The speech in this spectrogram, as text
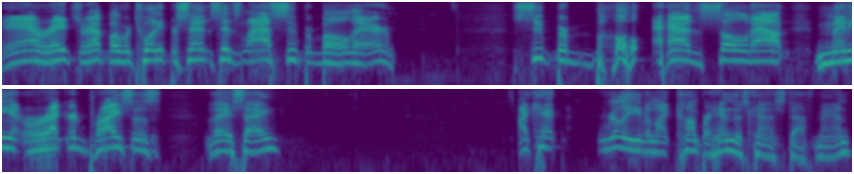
Yeah, rates are up over 20% since last Super Bowl there. Super Bowl ads sold out, many at record prices, they say. I can't really even like comprehend this kind of stuff, man.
